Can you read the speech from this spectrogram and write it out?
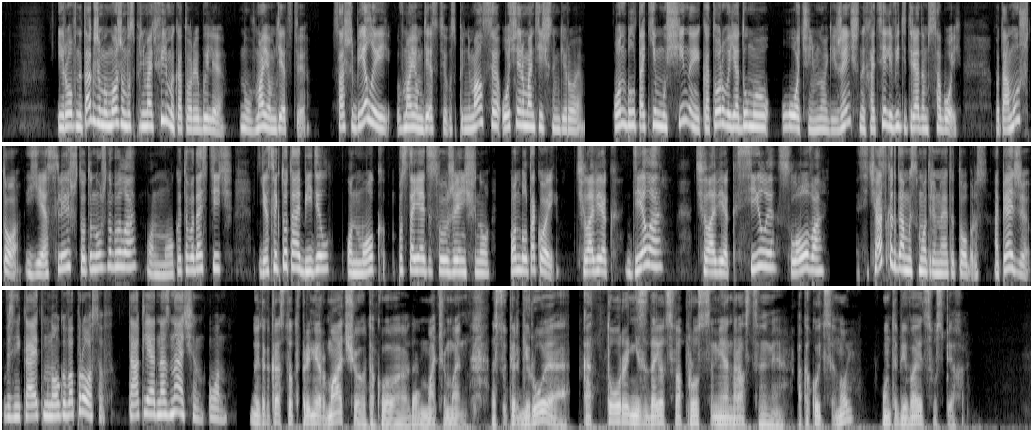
И ровно так же мы можем воспринимать фильмы, которые были, ну, в моем детстве. Саша Белый в моем детстве воспринимался очень романтичным героем. Он был таким мужчиной, которого, я думаю, очень многие женщины хотели видеть рядом с собой. Потому что если что-то нужно было, он мог этого достичь. Если кто-то обидел, он мог постоять за свою женщину. Он был такой человек дела, человек силы, слова. Сейчас, когда мы смотрим на этот образ, опять же, возникает много вопросов. Так ли однозначен он? Ну, это как раз тот пример мачо, такого, да, мачо-мен, супергероя, который не задается вопросами нравственными, а какой ценой он добивается успеха.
